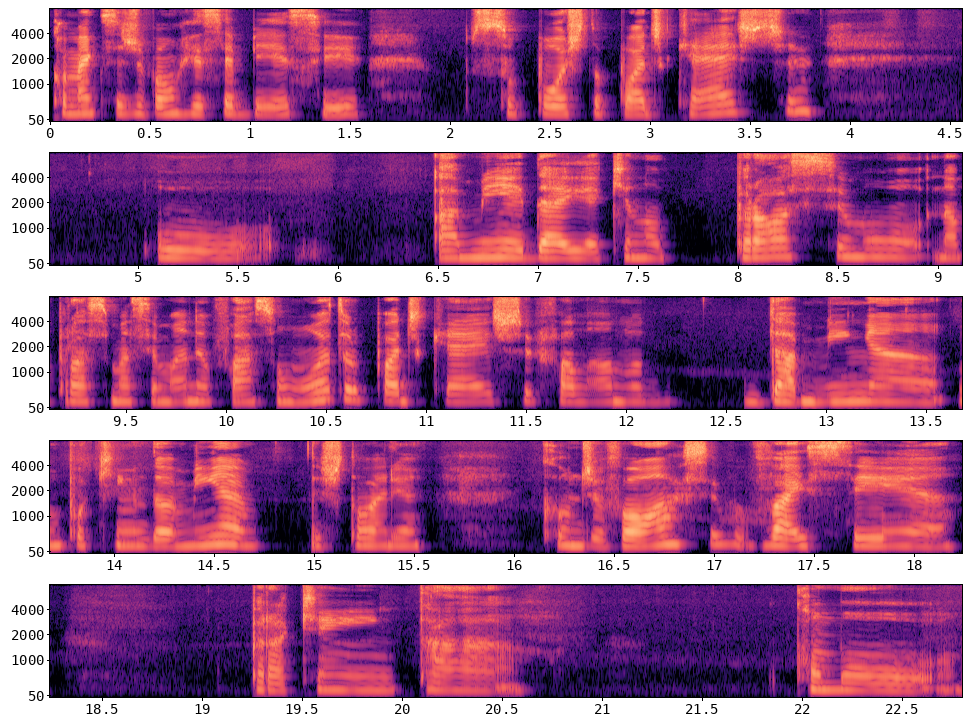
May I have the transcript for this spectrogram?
como é que vocês vão receber esse suposto podcast. O... A minha ideia é que no próximo, na próxima semana eu faço um outro podcast falando da minha, um pouquinho da minha história com divórcio, vai ser para quem está como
